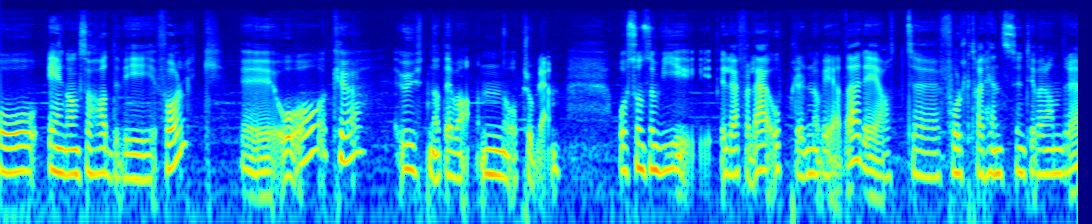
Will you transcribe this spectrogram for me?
Og en gang så hadde vi folk eh, og kø uten at det var noe problem. Og sånn som vi, eller i hvert fall jeg opplever når vi er der, er at eh, folk tar hensyn til hverandre.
